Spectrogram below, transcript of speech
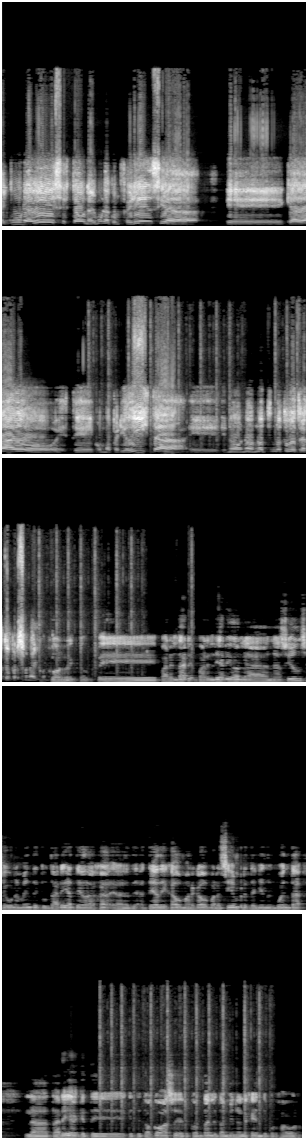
alguna vez he estado en alguna conferencia eh, que ha dado este, como periodista, eh, no, no, no, no, tuve trato personal con él. Correcto. para, el, para el diario La Nación, seguramente tu tarea te ha, dejado, te ha dejado marcado para siempre, teniendo en cuenta la tarea que te, que te tocó hacer. Contale también a la gente, por favor.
